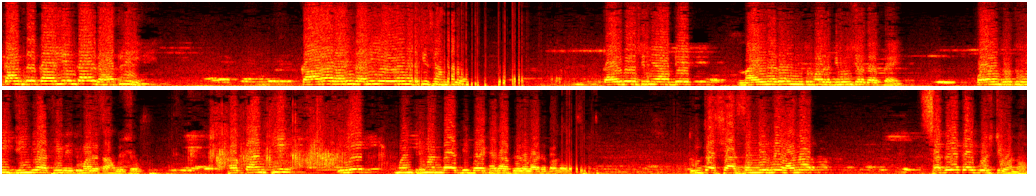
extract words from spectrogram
कागद काढली आणि काय घातली? काढाघाडी झाली एवढं नक्की सांगतो. काही गोष्टी मी अपडेट नाही नगर मी तुम्हाला देऊ शकत नाही. परंतु तुम्ही जिंकलात हे मी तुम्हाला सांगू शकतो. हक्कांची एक मंत्रिमंडळाची बैठक आपल्याला वाट बघायची. तुमचा शासन निर्णय होणार सगळ्या काही गोष्टी होणार.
